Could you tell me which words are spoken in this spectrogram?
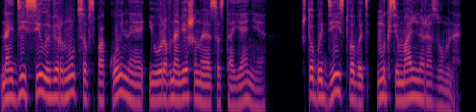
Найди силы вернуться в спокойное и уравновешенное состояние, чтобы действовать максимально разумно.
